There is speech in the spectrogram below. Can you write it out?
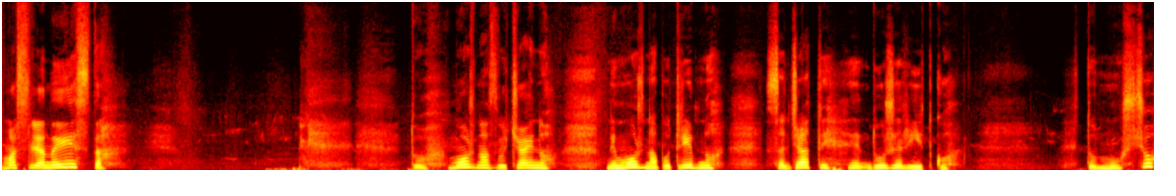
масляниста, то можна, звичайно, не можна, потрібно саджати е, дуже рідко. Тому що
